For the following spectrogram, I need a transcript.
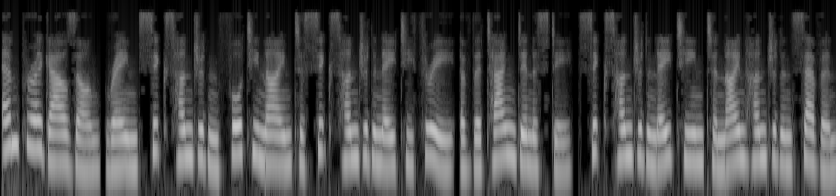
Emperor Gaozong reigned 649 to 683 of the Tang dynasty, 618 to 907,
